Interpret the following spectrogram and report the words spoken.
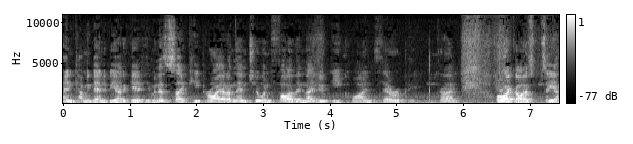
and coming down to be able to get him. And as I say, keep your eye out on them too and follow them. They do equine therapy, okay? All right, guys. See ya.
